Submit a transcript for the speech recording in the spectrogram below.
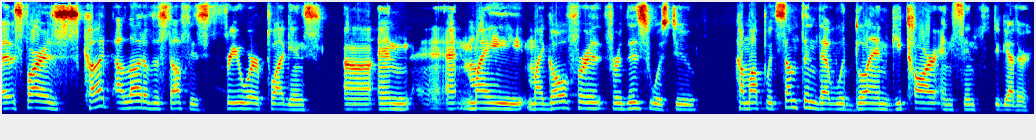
as far as cut, a lot of the stuff is freeware plugins uh, and and my my goal for for this was to come up with something that would blend guitar and synth together,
